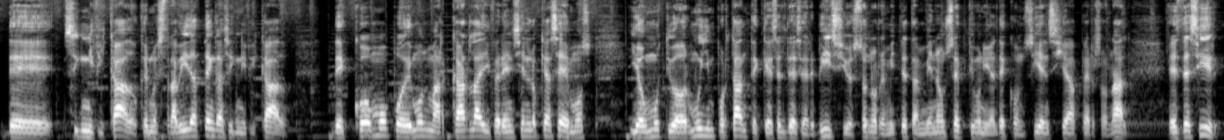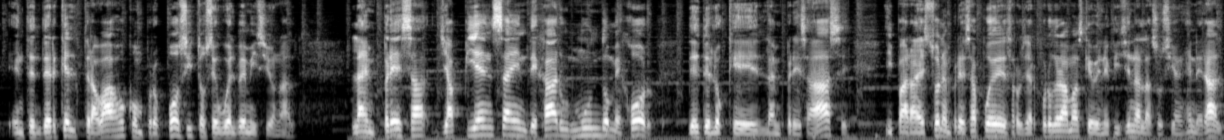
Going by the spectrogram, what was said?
de significado, que nuestra vida tenga significado, de cómo podemos marcar la diferencia en lo que hacemos y a un motivador muy importante que es el de servicio. Esto nos remite también a un séptimo nivel de conciencia personal. Es decir, entender que el trabajo con propósito se vuelve misional. La empresa ya piensa en dejar un mundo mejor, desde lo que la empresa hace. Y para esto la empresa puede desarrollar programas que beneficien a la sociedad en general.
